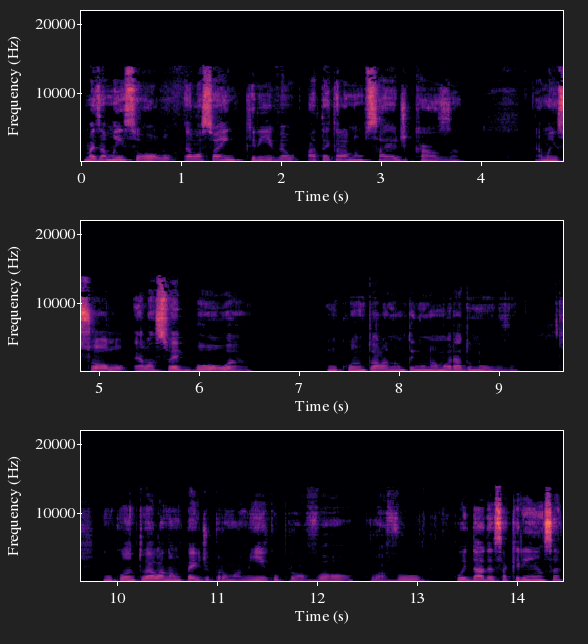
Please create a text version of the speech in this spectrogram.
Mas a mãe solo, ela só é incrível até que ela não saia de casa. A mãe solo, ela só é boa enquanto ela não tem um namorado novo. Enquanto ela não pede para um amigo, para o avó, para o avô, cuidar dessa criança,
